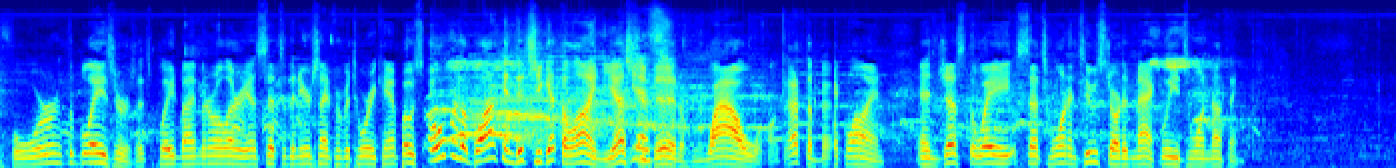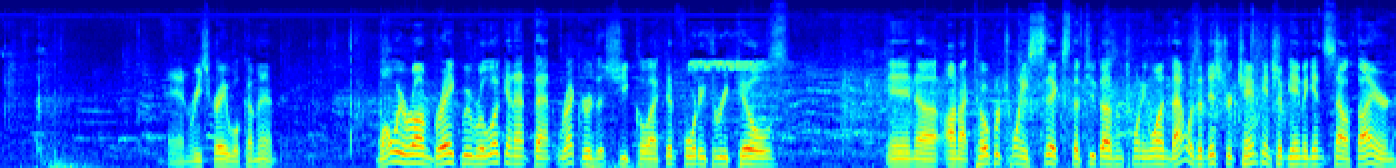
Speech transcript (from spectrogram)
for the Blazers. It's played by Mineral Area. Set to the near side for Vittori Campos. Over the block, and did she get the line? Yes, Yes. she did. Wow. Got the back line. And just the way sets one and two started, Mac leads 1 0. And Reese Gray will come in. While we were on break, we were looking at that record that she collected 43 kills in uh, on October 26th of 2021. That was a district championship game against South Iron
